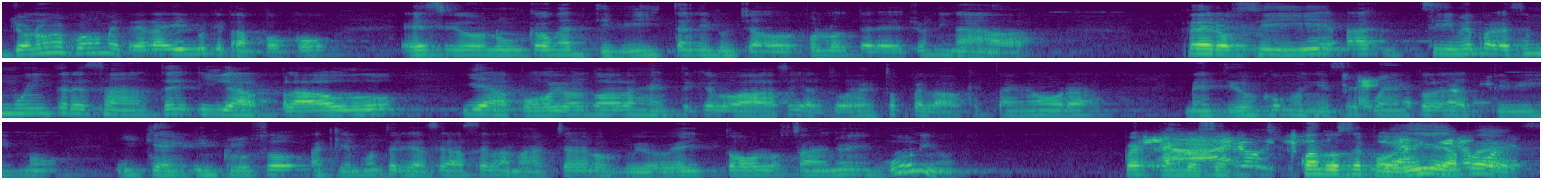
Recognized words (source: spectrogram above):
yo no me puedo meter ahí porque tampoco he sido nunca un activista ni luchador por los derechos ni nada, pero sí, ah, sí me parece muy interesante y aplaudo y apoyo a toda la gente que lo hace y a todos estos pelados que están ahora metidos como en ese cuento del activismo y que incluso aquí en Montería se hace la marcha de los gay todos los años en junio. Pues cuando se, cuando se podía, pues.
